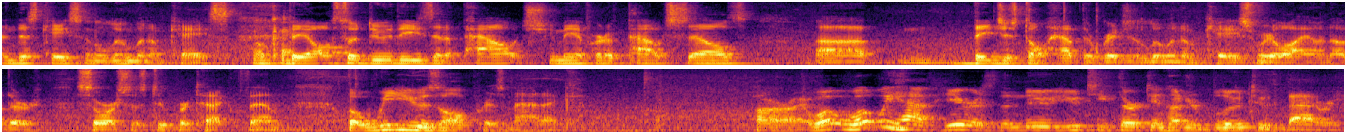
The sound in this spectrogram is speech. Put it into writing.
in this case, an aluminum case. Okay. They also do these in a pouch. You may have heard of pouch cells. Uh, they just don't have the rigid aluminum case and rely on other sources to protect them. But we use all prismatic. All right, what, what we have here is the new UT1300 Bluetooth battery.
